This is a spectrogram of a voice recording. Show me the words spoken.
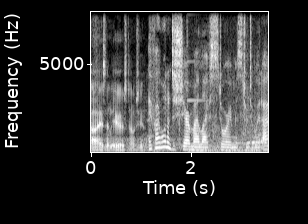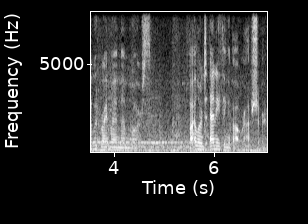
eyes and ears, don't you? If I wanted to share my life story, Mr. DeWitt, I would write my memoirs. If I learned anything about Rapture,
